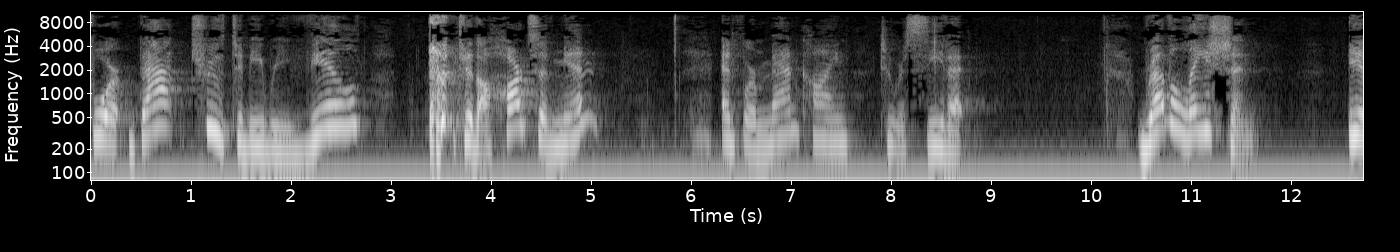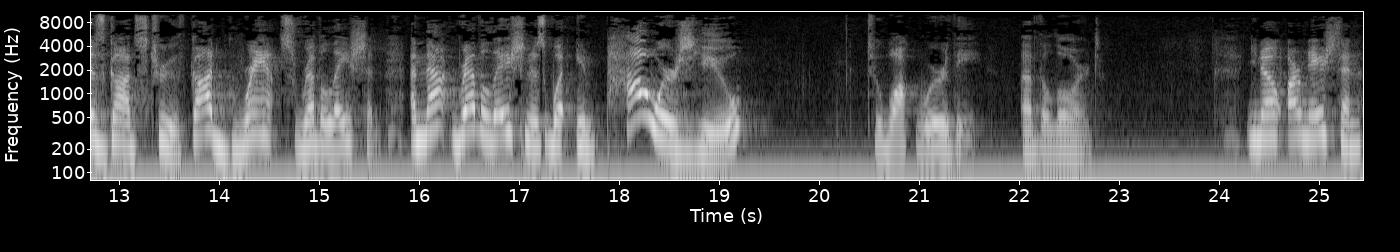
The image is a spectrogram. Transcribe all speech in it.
for that truth to be revealed to the hearts of men and for mankind to receive it. Revelation is God's truth. God grants revelation. And that revelation is what empowers you to walk worthy of the Lord. You know, our nation,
